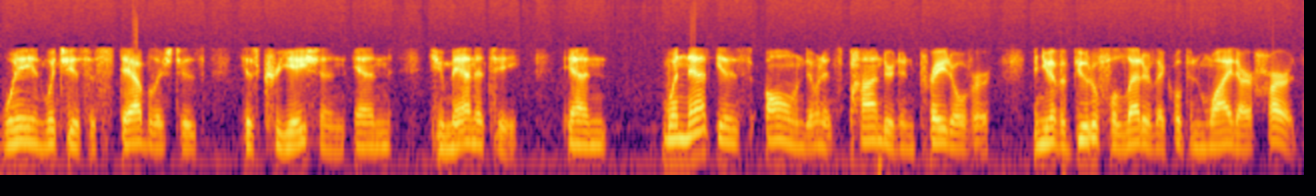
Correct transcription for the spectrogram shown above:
way in which He has established His His creation and humanity. And when that is owned and when it's pondered and prayed over, and you have a beautiful letter like "Open Wide Our Hearts,"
